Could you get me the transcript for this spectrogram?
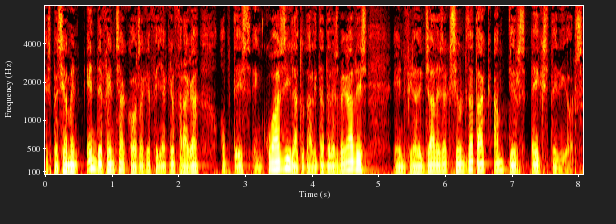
especialment en defensa, cosa que feia que el Fraga optés en quasi la totalitat de les vegades en finalitzar les accions d'atac amb tirs exteriors.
